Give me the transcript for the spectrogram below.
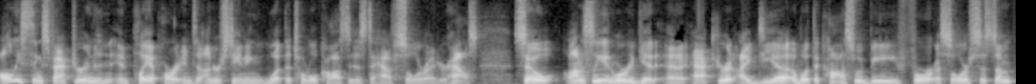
All these things factor in and, and play a part into understanding what the total cost is to have solar at your house. So honestly, in order to get an accurate idea of what the cost would be for a solar system,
